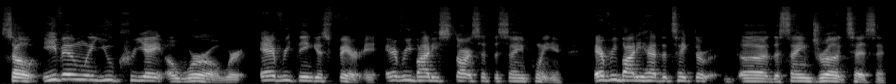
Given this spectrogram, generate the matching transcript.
So even when you create a world where everything is fair and everybody starts at the same point and everybody had to take the uh, the same drug test and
